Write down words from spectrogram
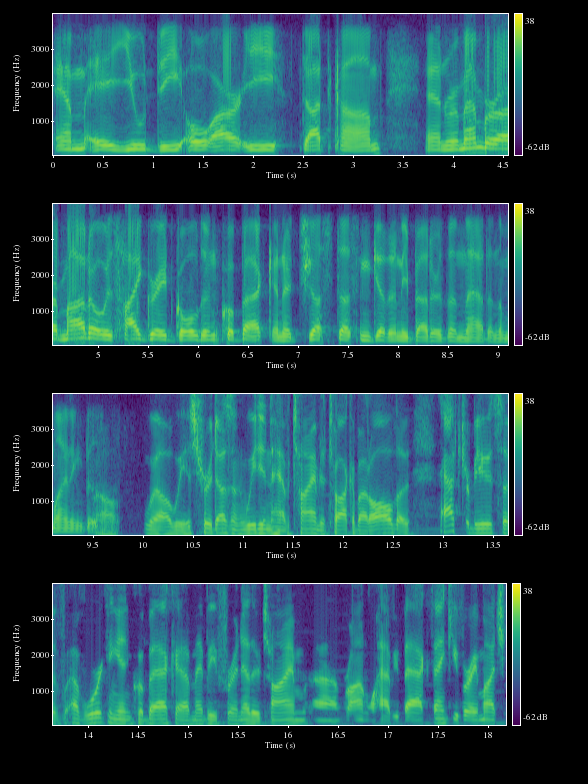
M-A-U-D-O-R-E dot com. And remember, our motto is high grade gold in Quebec, and it just doesn't get any better than that in the mining business. Well, we, it sure doesn't. We didn't have time to talk about all the attributes of, of working in Quebec. Uh, maybe for another time, uh, Ron will have you back. Thank you very much.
